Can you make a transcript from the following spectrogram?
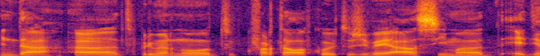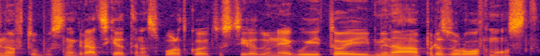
Да, а, примерно от квартала, в който живея аз, има един автобус на градския транспорт, който стига до него и той минава през Орлов мост.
